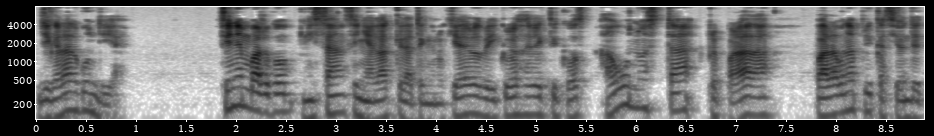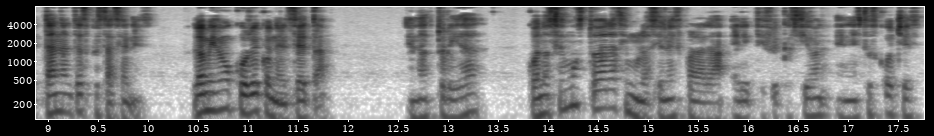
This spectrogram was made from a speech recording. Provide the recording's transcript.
llegará algún día. Sin embargo, Nissan señala que la tecnología de los vehículos eléctricos aún no está preparada para una aplicación de tan altas prestaciones. Lo mismo ocurre con el Z. En la actualidad, cuando hacemos todas las simulaciones para la electrificación en estos coches,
